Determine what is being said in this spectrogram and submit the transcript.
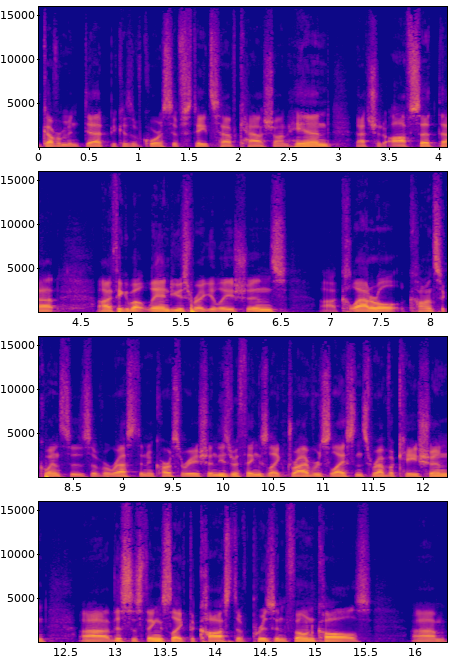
government debt because, of course, if states have cash on hand, that should offset that. I uh, think about land use regulations. Uh, collateral consequences of arrest and incarceration. These are things like driver's license revocation. Uh, this is things like the cost of prison phone calls. Um,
